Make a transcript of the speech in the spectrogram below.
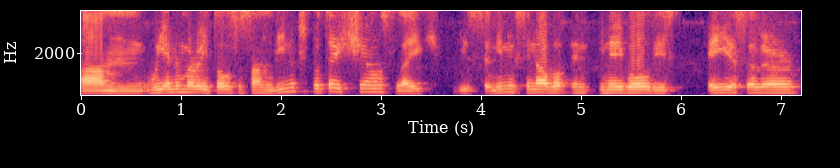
Um, we enumerate also some Linux protections, like is Linux enable, enabled, is ASLR,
